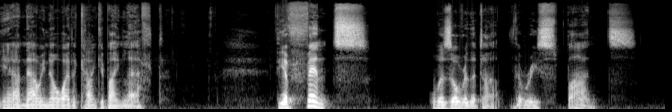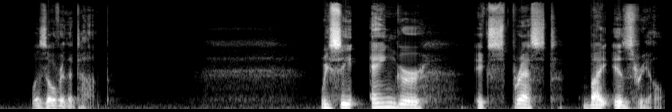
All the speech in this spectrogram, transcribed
Yeah, now we know why the concubine left. The offense was over the top, the response was over the top. We see anger expressed by Israel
